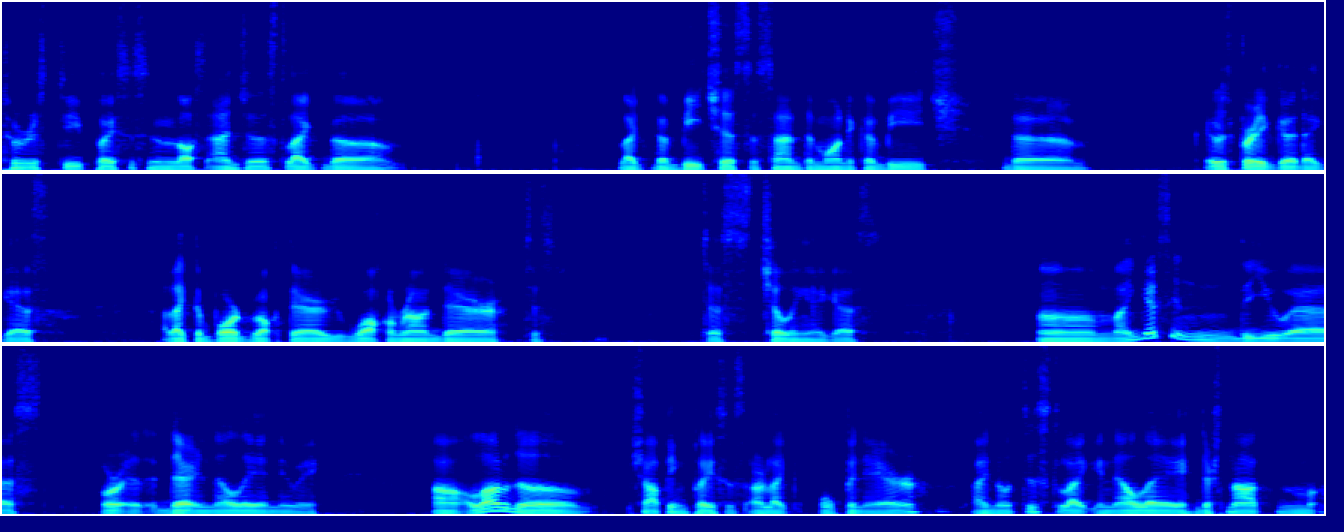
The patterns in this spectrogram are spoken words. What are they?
touristy places in Los Angeles like the like the beaches, the Santa Monica beach, the it was pretty good, I guess. I like the boardwalk there. You walk around there, just just chilling, I guess. Um, I guess in the U.S. or uh, there in LA anyway, uh, a lot of the shopping places are like open air. I noticed like in LA, there's not m-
